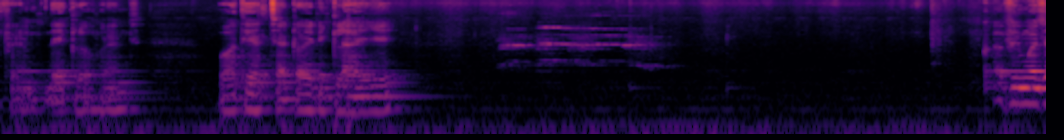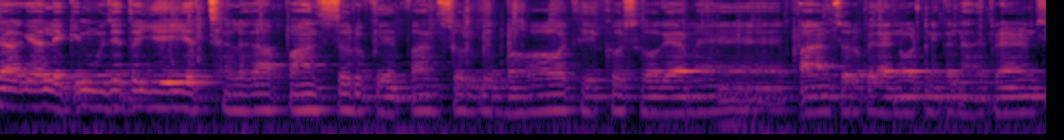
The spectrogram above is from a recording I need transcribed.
फ्रेंड्स, देख लो फ्रेंड्स। बहुत ही अच्छा टॉय निकला है ये। काफ़ी मज़ा आ गया, लेकिन मुझे तो यही अच्छा लगा। पाँच सौ रुपये, पाँच सौ रुपये, बहुत ही खुश हो गया मैं। पाँच सौ रुपये का नोट निकला है फ्रेंड्स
